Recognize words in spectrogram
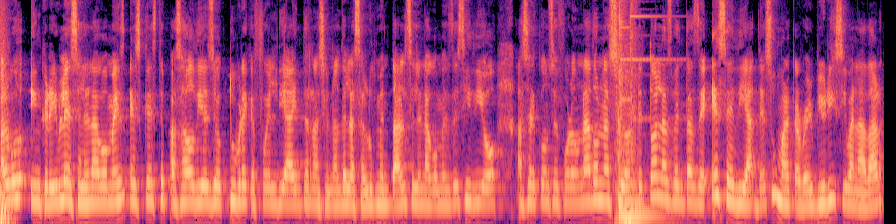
Algo increíble de Selena Gómez es que este pasado 10 de octubre, que fue el Día Internacional de la Salud Mental, Selena Gómez decidió hacer con Sephora una donación de todas las ventas de ese día de su marca Rare Beauty se iban a dar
